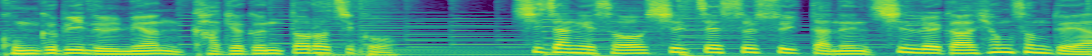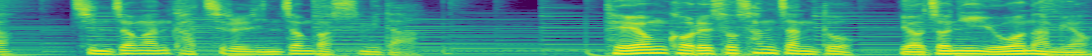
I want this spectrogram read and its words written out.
공급이 늘면 가격은 떨어지고 시장에서 실제 쓸 수 있다는 신뢰가 형성돼야 진정한 가치를 인정받습니다. 대형 거래소 상장도 여전히 요원하며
